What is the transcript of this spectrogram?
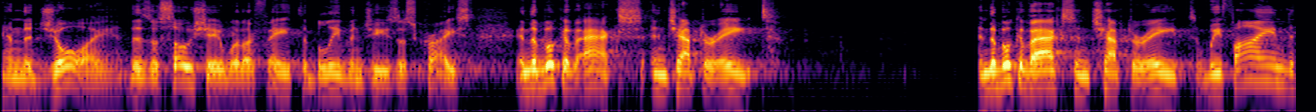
and the joy that's associated with our faith to believe in Jesus Christ. In the book of Acts, in chapter 8, in the book of Acts, in chapter 8, we find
